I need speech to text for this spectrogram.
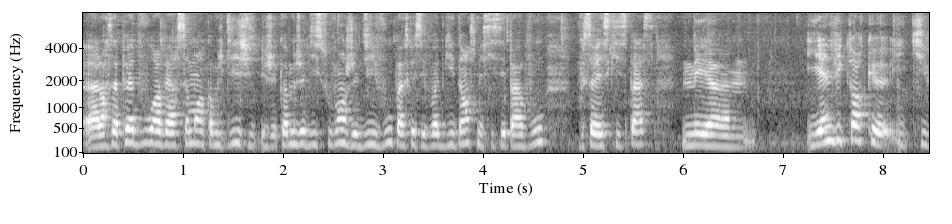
Euh, alors ça peut être vous inversement, comme je dis, comme je dis souvent, je dis vous parce que c'est votre guidance, mais si c'est pas vous, vous savez ce qui se passe. Mais euh, il y a une victoire qui,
